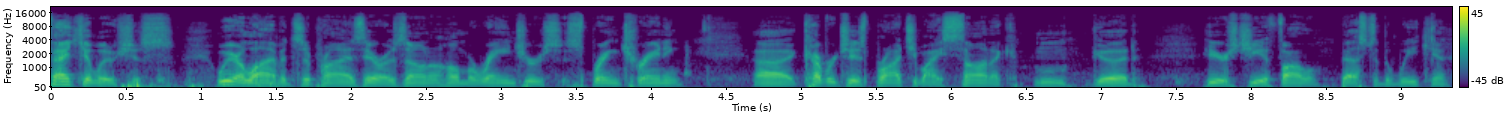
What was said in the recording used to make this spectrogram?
Thank you, Lucius. We are live at Surprise, Arizona, home of Rangers spring training. Uh, coverage is brought to you by Sonic. Mm, good. Here's Giafalo, best of the weekend.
